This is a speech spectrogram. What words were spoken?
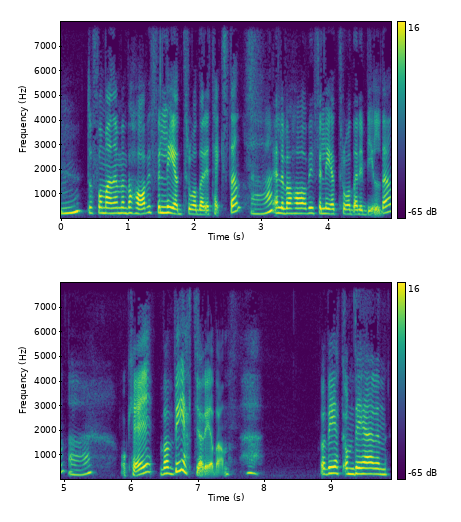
Mm. Då får man, ja, men vad har vi för ledtrådar i texten? Ja. Eller vad har vi för ledtrådar i bilden? Ja. Okej, vad vet jag redan? Vad vet, om det är en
